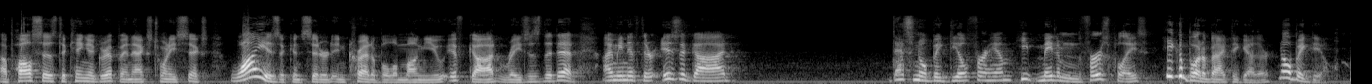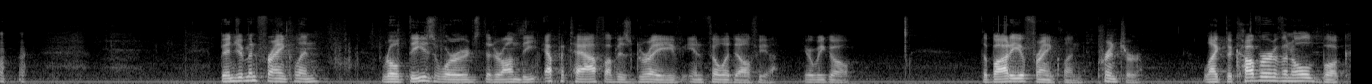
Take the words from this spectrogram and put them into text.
Uh, Paul says to King Agrippa in Acts 26, Why is it considered incredible among you if God raises the dead? I mean, if there is a God, that's no big deal for him. He made them in the first place. He can put them back together. No big deal. Benjamin Franklin wrote these words that are on the epitaph of his grave in Philadelphia. Here we go. The body of Franklin, printer, like the cover of an old book,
